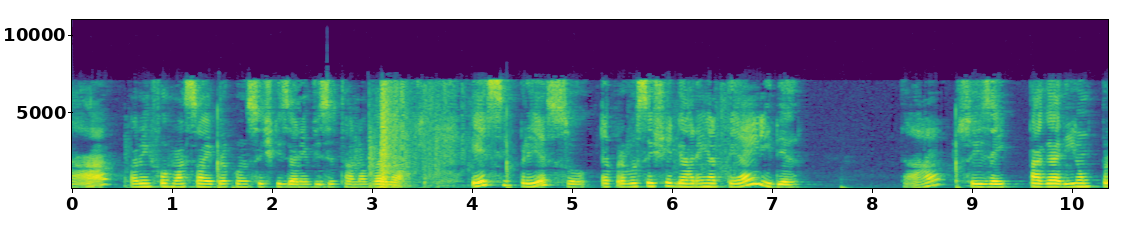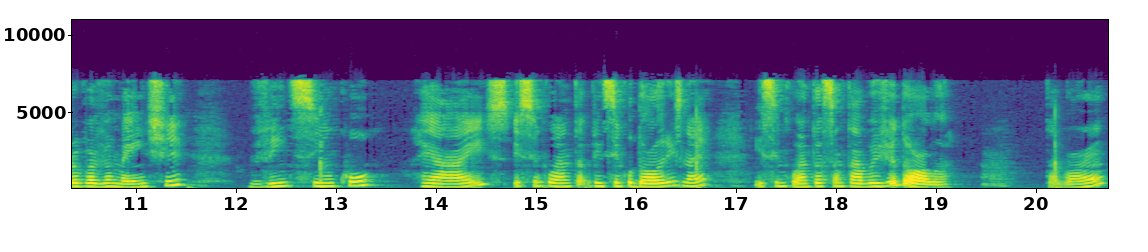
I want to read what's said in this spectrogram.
tá? Olha a informação aí para quando vocês quiserem visitar Nova York. Esse preço é para vocês chegarem até a ilha, tá? Vocês aí pagariam provavelmente 25 reais e 50, 25 dólares, né? E 50 centavos de dólar, tá bom?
